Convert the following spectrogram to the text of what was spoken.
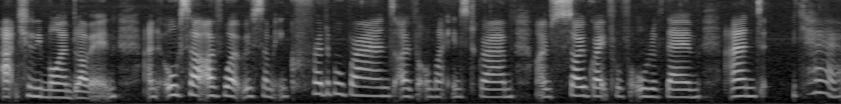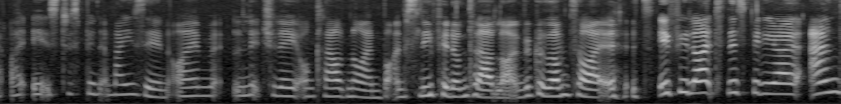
actually mind blowing. And also, I've worked with some incredible brands over on my Instagram. I'm so grateful for all of them. And yeah, I, it's just been amazing. I'm literally on cloud nine, but I'm sleeping on cloud nine because I'm tired. If you liked this video and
